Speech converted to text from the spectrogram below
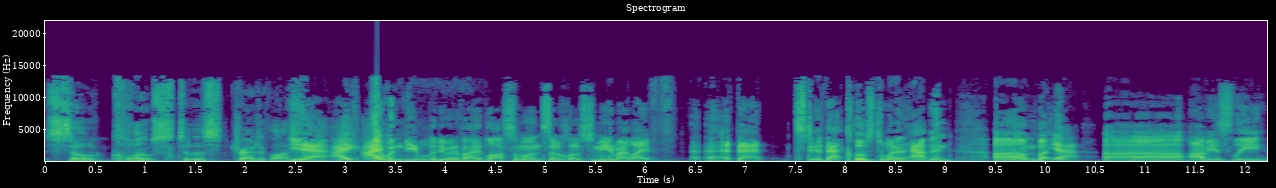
so close to this tragic loss. yeah, I I wouldn't be able to do it if I had lost someone so close to me in my life at that st- that close to when it happened. Um, but yeah, uh, obviously,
